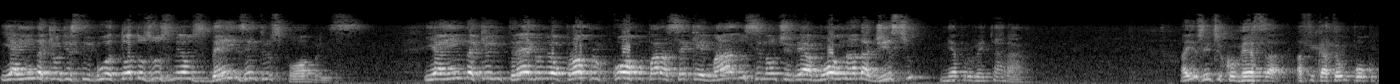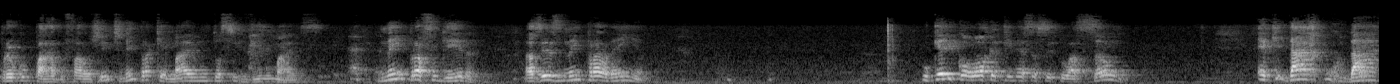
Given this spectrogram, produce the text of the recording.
e ainda que eu distribua todos os meus bens entre os pobres, E ainda que eu entregue o meu próprio corpo para ser queimado, se não tiver amor, nada disso me aproveitará. Aí a gente começa a ficar até um pouco preocupado. Fala, gente, nem para queimar eu não estou servindo mais. Nem para fogueira. Às vezes nem para lenha. O que ele coloca aqui nessa situação é que dar por dar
